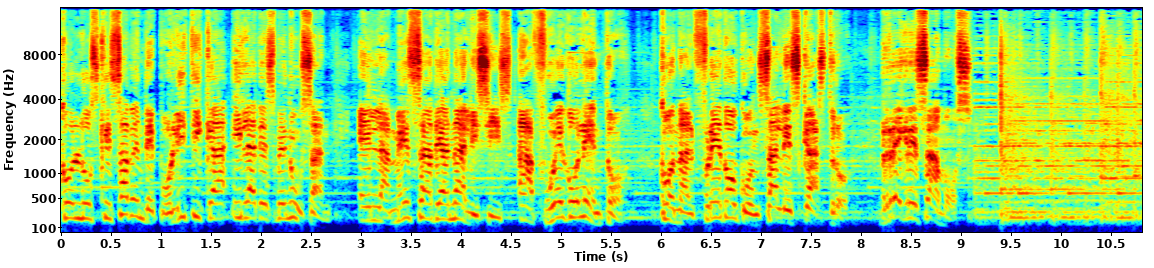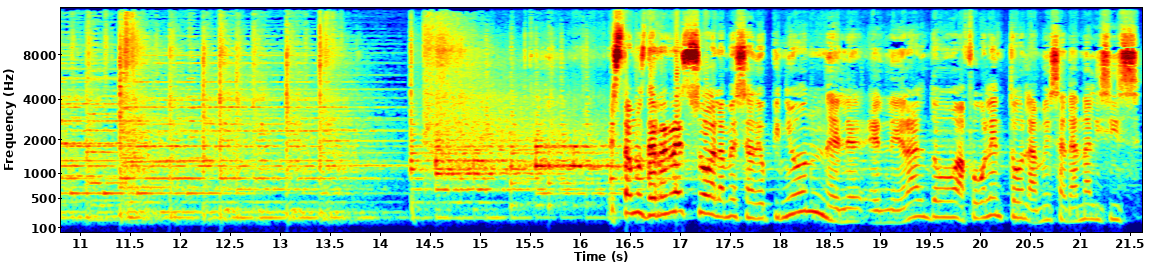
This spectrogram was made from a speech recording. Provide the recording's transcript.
con los que saben de política y la desmenuzan en la mesa de análisis a fuego lento, con Alfredo González Castro. Regresamos. Estamos de regreso a la mesa de opinión, el, el Heraldo a fuego lento, la mesa de análisis.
